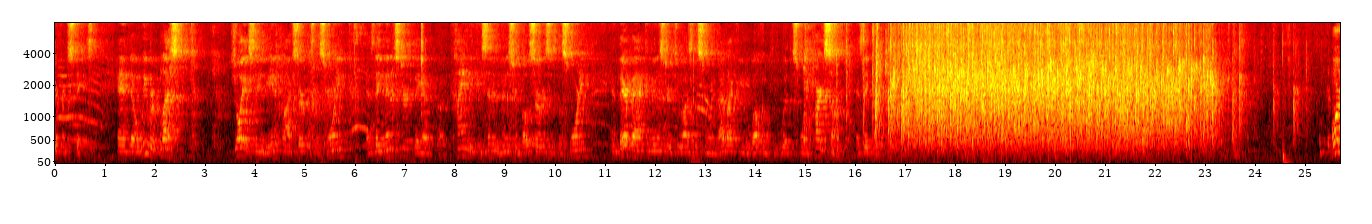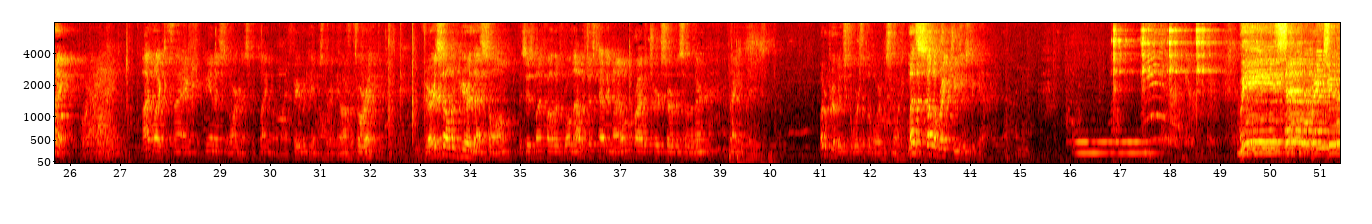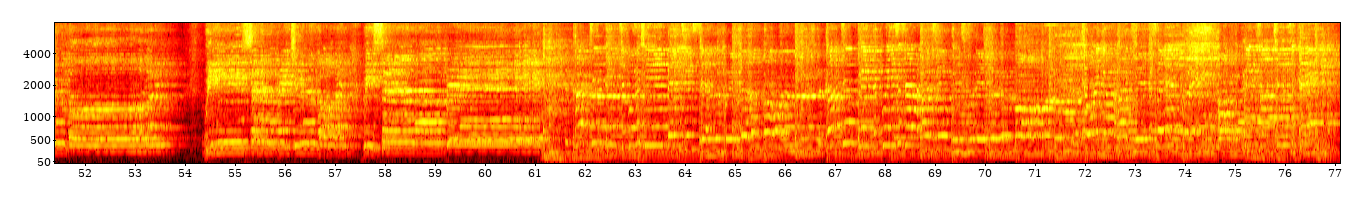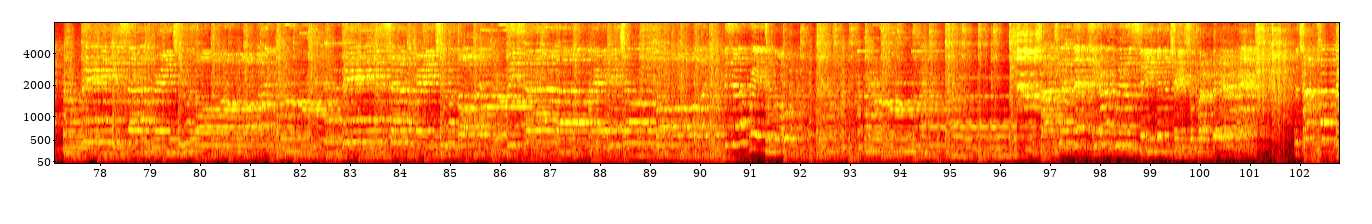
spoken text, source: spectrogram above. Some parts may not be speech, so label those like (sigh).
different states. And uh, we were blessed joyously in the 8 o'clock service this morning as they ministered. They have uh, kindly consented to minister in both services this morning, and they're back to minister to us this morning. I'd like for you to welcome, if you would, this morning, Heartsong as they come. Good morning. I'd like to thank the organist for playing one of my favorite hymns during the offertory. Very seldom hear that song. This is my Father's world. And I was just having my own private church service over there. Thank you, ladies. What a privilege to worship the Lord this morning. Let's celebrate Jesus together. We celebrate you, Lord. Trees will clap their hands. The tongues of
